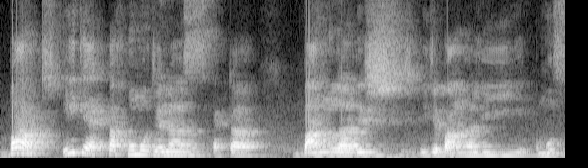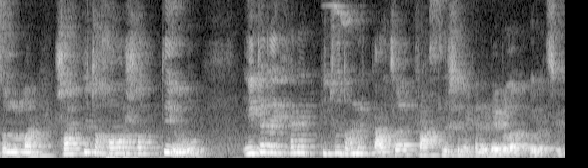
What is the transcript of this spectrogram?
but এই যে একটা হোমোজেনাস একটা বাংলাদেশ, এই যে বাঙালি, মুসলমান সব কিছু হওয়া সত্ত্বেও এইটার এখানে কিছু ধরনের কালচারাল ট্রান্সলেশন এখানে ডেভেলপ করেছিল।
